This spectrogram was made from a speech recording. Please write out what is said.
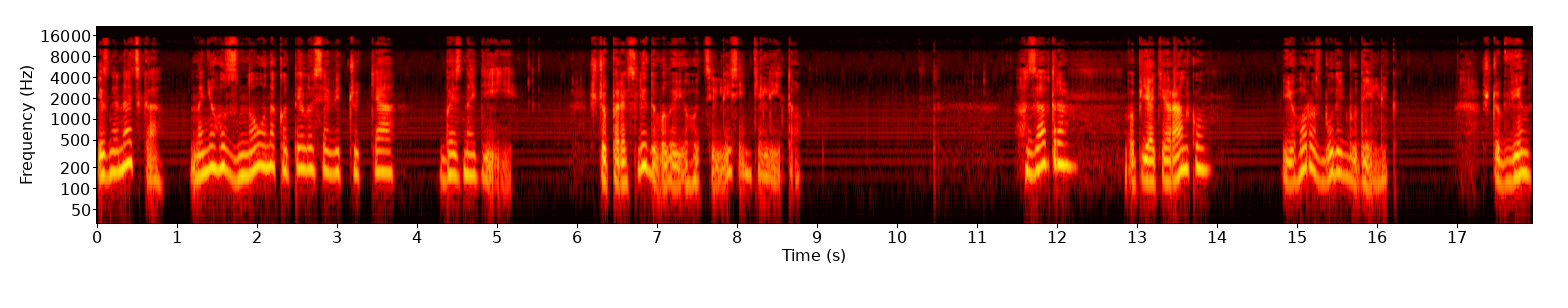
І зненацька на нього знову накотилося відчуття безнадії, що переслідувало його цілісіньке літо. Завтра, о п'ятій ранку, його розбудить будильник, щоб він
